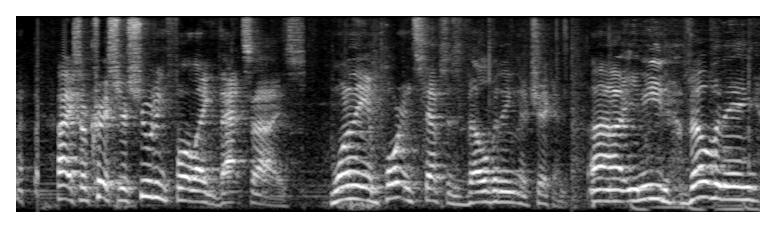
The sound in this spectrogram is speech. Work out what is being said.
All right, so Chris, you're shooting for like that size. One of the important steps is velveting the chicken. Uh, you need velveting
